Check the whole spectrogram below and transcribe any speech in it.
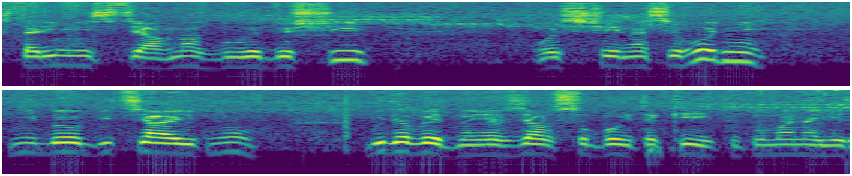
старі місця. У нас були дощі. Ось ще й на сьогодні ніби обіцяють. Ну, буде видно, я взяв з собою такий, тут у мене є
